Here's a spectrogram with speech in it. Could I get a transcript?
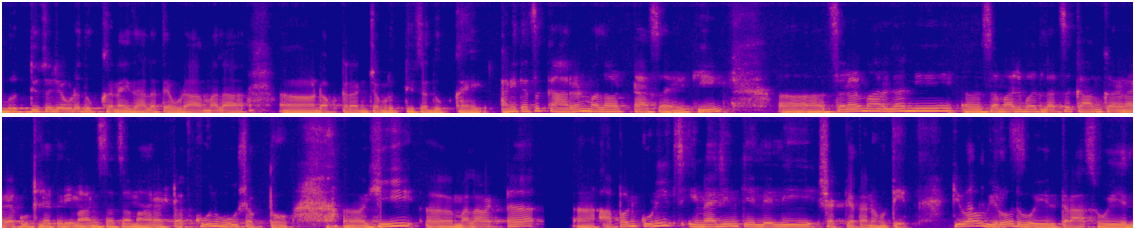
मृत्यूचं जेवढं दुःख नाही झालं तेवढं आम्हाला डॉक्टरांच्या मृत्यूचं दुःख आहे. आणि त्याचं कारण मला वाटतं असं आहे की सरळ मार्गाने समाज बदलाचं काम करणाऱ्या कुठल्या तरी माणसाचा महाराष्ट्र महाराष्ट्रात खून होऊ शकतो. ही मला वाटतं आपण कुणीच इमॅजिन केलेली शक्यता नव्हती. किंवा विरोध होईल त्रास होईल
